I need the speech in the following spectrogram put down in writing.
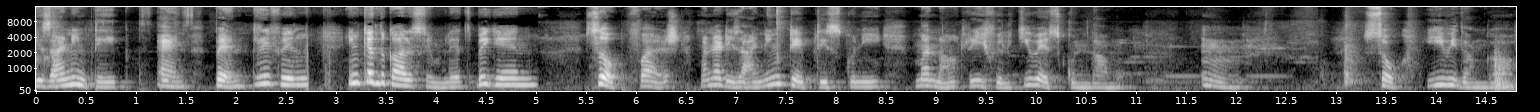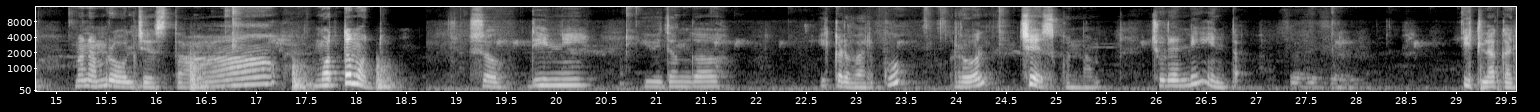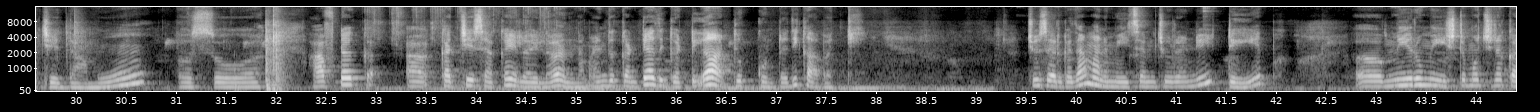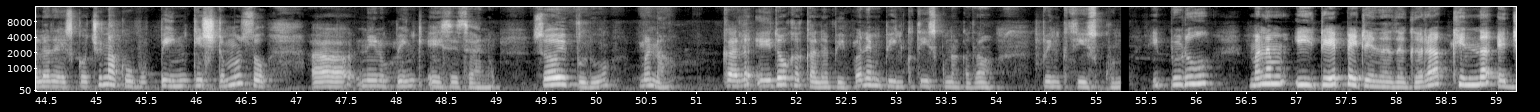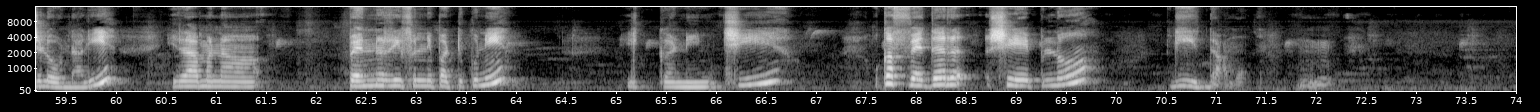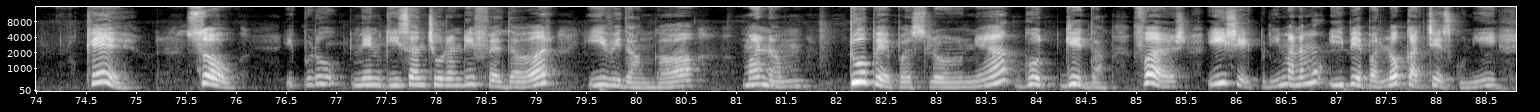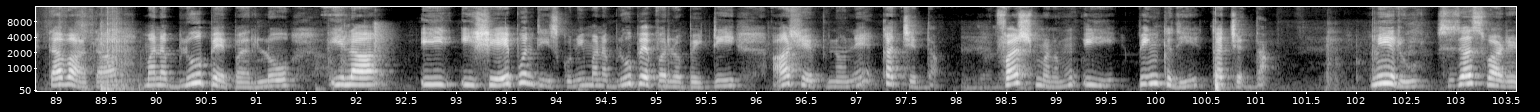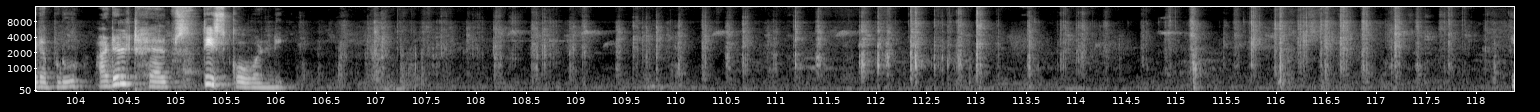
designing tape and pen refill. ఇంకెందుకు ఆలస్యం? లెట్స్ బిగిన్ సో ఫస్ట్ మన డిజైనింగ్ టేప్ తీసుకుని మన రీఫిల్కి వేసుకుందాము hmm. సో ఈ విధంగా మనం రోల్ చేస్తా. మొత్తం వద్దు. సో దీన్ని ఈ విధంగా ఇక్కడ వరకు రోల్ చేసుకుందాం. చూడండి ఇంత. ఇట్లా కట్ చేద్దాము. సో ఆఫ్టర్ కట్ చేశాక ఇలా ఇలా అందాం. ఎందుకంటే అది గట్టిగా అతుక్కుంటుంది కాబట్టి. చూసారు కదా మనం వేసాం చూడండి టేప్. మీరు మీ ఇష్టం వచ్చిన కలర్ వేసుకోవచ్చు. నాకు పింక్ ఇష్టము సో నేను పింక్ వేసేసాను. సో ఇప్పుడు మన కల ఏదో ఒక కలర్ పేపర్ నేను పింక్ తీసుకున్నా కదా పింక్ తీసుకున్నా. ఇప్పుడు మనం ఈ టేప్ పెట్టిన దగ్గర కింద ఎడ్జ్లో ఉండాలి. ఇలా మన పెన్ రీఫిల్ని పట్టుకుని ఇక్కడి నుంచి ఒక ఫెదర్ షేప్లో గీద్దాము. ఓకే? సో ఇప్పుడు నేను గీసాను చూడండి ఫెదర్ ఈ విధంగా మనం టూ పేపర్స్లోనే గీద్దాం. ఫస్ట్ ఈ షేప్ని మనము ఈ పేపర్లో కట్ చేసుకుని తర్వాత మన బ్లూ పేపర్లో ఇలా ఈ ఈ షేప్ని తీసుకుని మన బ్లూ పేపర్లో పెట్టి ఆ షేప్లోనే కట్ చేద్దాం. ఫస్ట్ మనము ఈ పింక్ది కట్ చేద్దాం. మీరు సిజర్స్ వాడేటప్పుడు అడల్ట్ హెల్ప్స్ తీసుకోవండి.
